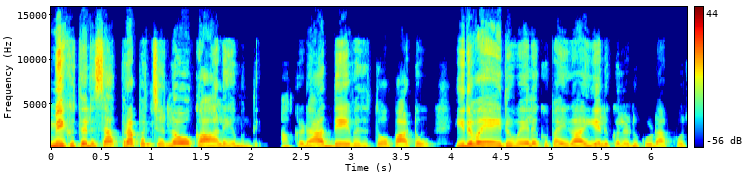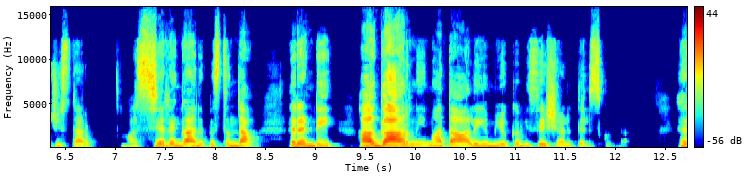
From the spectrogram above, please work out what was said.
మీకు తెలుసా? ప్రపంచంలో ఒక ఆలయం ఉంది. అక్కడ దేవతతో పాటు ఇరవై ఐదు వేలకు పైగా ఎలుకలను కూడా పూజిస్తారు. ఆశ్చర్యంగా అనిపిస్తుందా? రండి ఆ గార్నీ మాత ఆలయం యొక్క విశేషాలు తెలుసుకుందాం.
